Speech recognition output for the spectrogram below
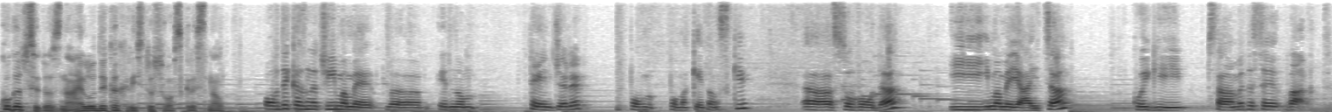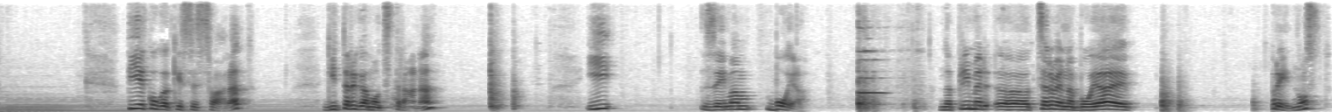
кога се дознаело дека Христос воскреснал. Овдека значи имаме е, едно тенџере по, по македонски е, со вода и имаме јајца кои ги ставаме да се варат. Тие кога ќе се сварат, ги тргам од страна и земам боја. Например, црвена боја е предност.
